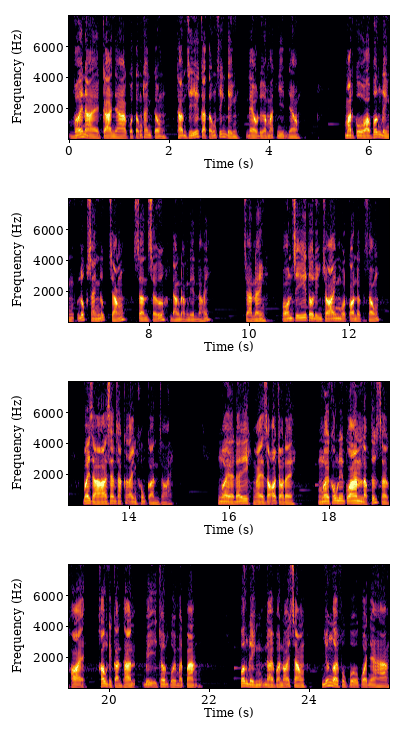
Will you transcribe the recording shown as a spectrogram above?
với lại cả nhà của Tống Thanh Tùng, thậm chí cả Tống Sinh Đình đều đưa mắt nhìn nhau. Mặt của Vương Đình lúc xanh lúc trắng, giận dữ, đằng đằng liền nói. Trần Ninh, vốn dĩ tôi định cho anh một con được sống, bây giờ xem ra các anh không cần rồi. Người ở đây nghe rõ cho đây. Người không liên quan lập tức rời khỏi, không thì cẩn thận, bị trôn vùi mất mạng. Vương Đình nơi vừa nói xong, những người phục vụ của nhà hàng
